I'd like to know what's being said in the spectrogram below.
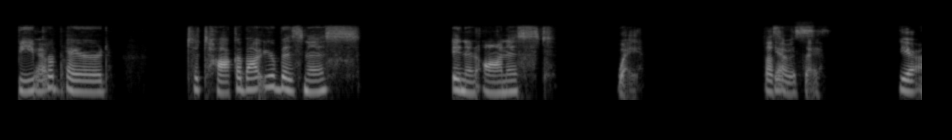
Be Yep. prepared to talk about your business in an honest way. That's what I would say. Yeah.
